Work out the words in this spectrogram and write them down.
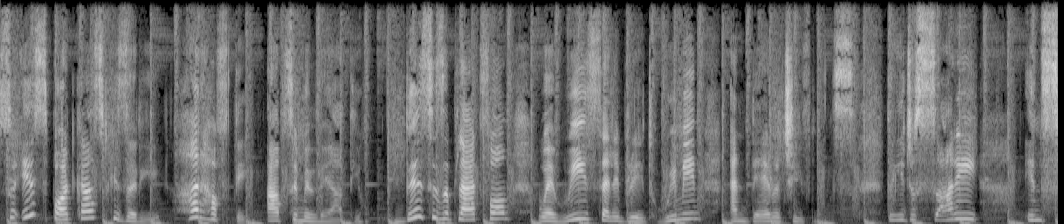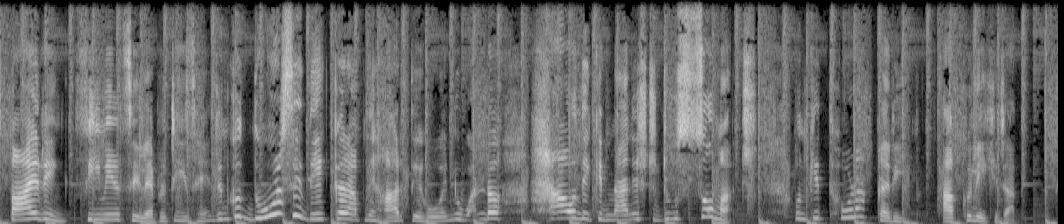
सो इस पॉडकास्ट के ज़रिए हर हफ़्ते आपसे मिलने आती हूँ। This is a platform where we celebrate women and their achievements तो ये जो सारी इंस्पायरिंग फीमेल सेलिब्रिटीज हैं, जिनको दूर से देखकर आप निहारते हो and you wonder how they can manage to do so much उनके थोड़ा करीब आपको लेके जाती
